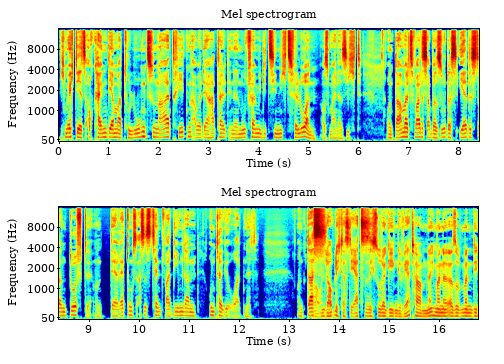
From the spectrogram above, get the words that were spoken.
ich möchte jetzt auch keinem Dermatologen zu nahe treten, aber der hat halt in der Notfallmedizin nichts verloren, aus meiner Sicht. Und damals war das aber so, dass er das dann durfte und der Rettungsassistent war dem dann untergeordnet. Und das War unglaublich, dass die Ärzte sich so dagegen gewehrt haben. Ne? Ich meine, also man, die,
